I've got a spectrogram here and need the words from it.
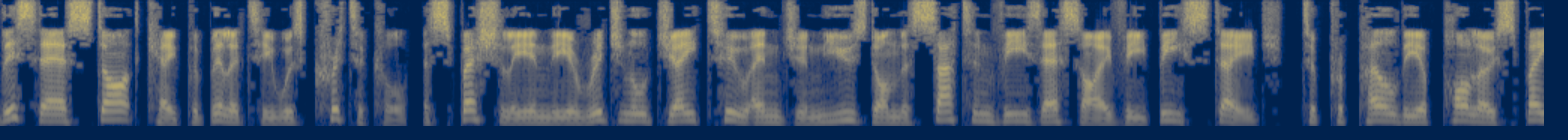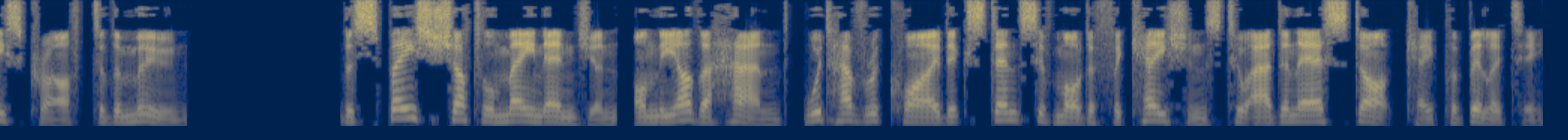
This air start capability was critical, especially in the original J-2 engine used on the Saturn V's SIVB stage, to propel the Apollo spacecraft to the Moon. The Space Shuttle main engine, on the other hand, would have required extensive modifications to add an air start capability.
